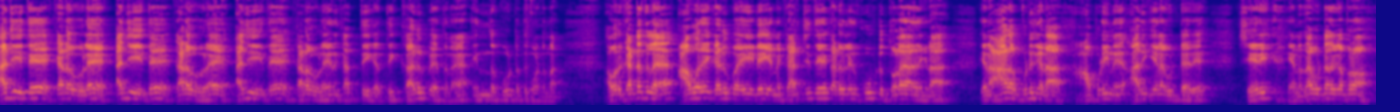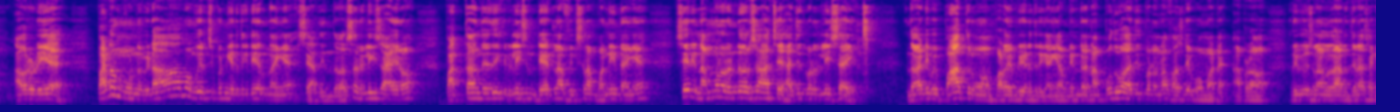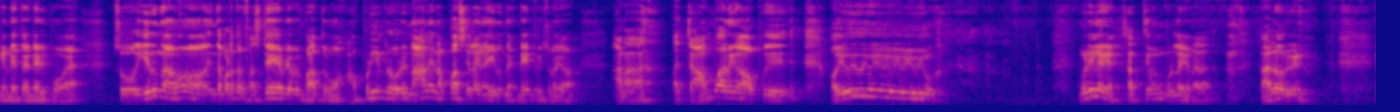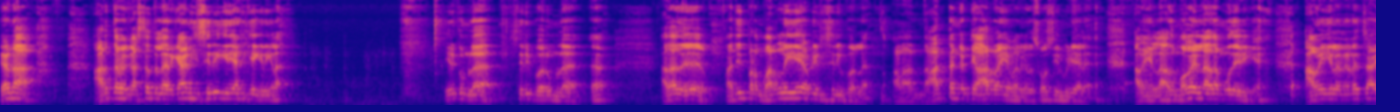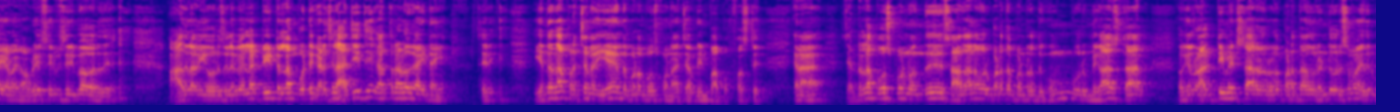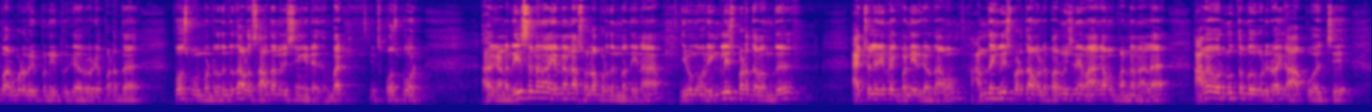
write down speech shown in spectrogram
அஜித்தே கடவுளே அஜித்தே கடவுளே அஜித்தே கடவுளேன்னு கத்தி கத்தி கடுப்பேற்றின இந்த கூட்டத்துக்கு மட்டும்தான். அவர் கட்டத்தில் அவரே கடுப்பாயி என்னை கடிச்சித்தே கடவுளேன்னு கூப்பிட்டு தொலையாதீங்களா என்னை ஆளை பிடுங்கடா அப்படின்னு அறிக்கையெல்லாம் விட்டார். சரி என்னை தான் விட்டதுக்கப்புறம் அவருடைய படம் ஒன்று விடாமல் முயற்சி பண்ணி எடுத்துக்கிட்டே இருந்தாங்க. சரி அது இந்த வருஷம் ரிலீஸ் ஆயிரும். பத்தாம் தேதி ரிலீஸ்னு டேட்லாம் ஃபிக்ஸ்லாம் பண்ணிட்டாங்க. சரி நம்மளும் ரெண்டு வருஷம் ஆச்சு. அஜித் படம் ரிலீஸ் ஆகி இந்த வாட்டி போய் பார்த்துருவோம் படம் எப்படி எடுத்திருக்காங்க அப்படின்ற. நான் பொதுவாக அஜித் படம்னா ஃபஸ்ட் டே போக மாட்டேன். அப்புறம் ரிவ்யூஸ்லாம் நல்லா இருந்துச்சுன்னா செகண்ட் டே தேர்ட் டே அப்படி போவேன். ஸோ இருந்தாலும் இந்த படத்தை ஃபஸ்ட் டே அப்படியே போய் பார்த்துருவோம். அப்படின்ற ஒரு நானே நப்பாசிலாம் நான் இருந்தேன். டேட் ஃபிக்ஸ் பண்ண ஆனால் சாம்பாருங்க ஆப்பு. ஐயோ ஐயோ முடியலங்க சத்தியமும் முடியலங்க என்னால் காலைல ஒரு வீடியோ ஏண்டா அடுத்தவன் கஷ்டத்தில் இருக்கான் நீ சிரிக்கிறியான்னு கேட்குறீங்களா இருக்கும்ல சிரிப்பு வரும்ல ஆ? அதாவது அஜித் படம் வரலையே அப்படின்னு சிரிப்பு வரல. ஆனால் அந்த ஆட்டம் கட்டி ஆடுறாங்க பாருங்க அந்த சோசியல் மீடியாவில் அவங்க எல்லாம் அது முகம் இல்லாத மூதேவிங்க. அவங்கள நினச்சா எனக்கு அப்படியே சிரிப்பு சிரிப்பாக வருது. அதில் அவங்க ஒரு சில பேர்லாம் ட்வீட் எல்லாம் போட்டு கடைசியில் அஜித்தே கத்துற அளவுக்கு ஆகிட்டாங்க சரி என்ன தான் பிரச்சனை ஏன் இந்த படம் போஸ்ட்போன் ஆச்சு அப்படின்னு பார்ப்போம். ஃபஸ்ட்டு ஏன்னா ஜென்ரலாக போஸ்ட்போன் வந்து சாதாரண ஒரு படத்தை பண்ணுறதுக்கும் ஒரு மெகா ஸ்டார் ஓகேங்களா அல்டிமேட் ஸ்டார் ஒரு படத்தை அது ரெண்டு வருஷமாக எதிர்பார்ப்போடு வெயிட் பண்ணிகிட்டு இருக்க அவருடைய படத்தை போஸ்ட்போன் பண்ணுறதுன்றது அவ்வளோ சாதாரண விஷயம் கிடையாது. பட் இட்ஸ் போஸ்ட்போன் அதற்கான ரீசனாக என்னென்ன சொல்லப்படுதுன்னு பார்த்தீங்கன்னா இவங்க ஒரு இங்கிலீஷ் படத்தை வந்து ஆக்சுவலி ரீமேக் பண்ணியிருக்கிறதாவும் அந்த இங்கிலீஷ் படத்தை அவங்கள்ட்ட பர்மிஷனே வாங்காமல் பண்ணனால அவன் ஒரு நூற்றம்பது கோடி ரூபாய்க்கு ஆப்பு வச்சு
